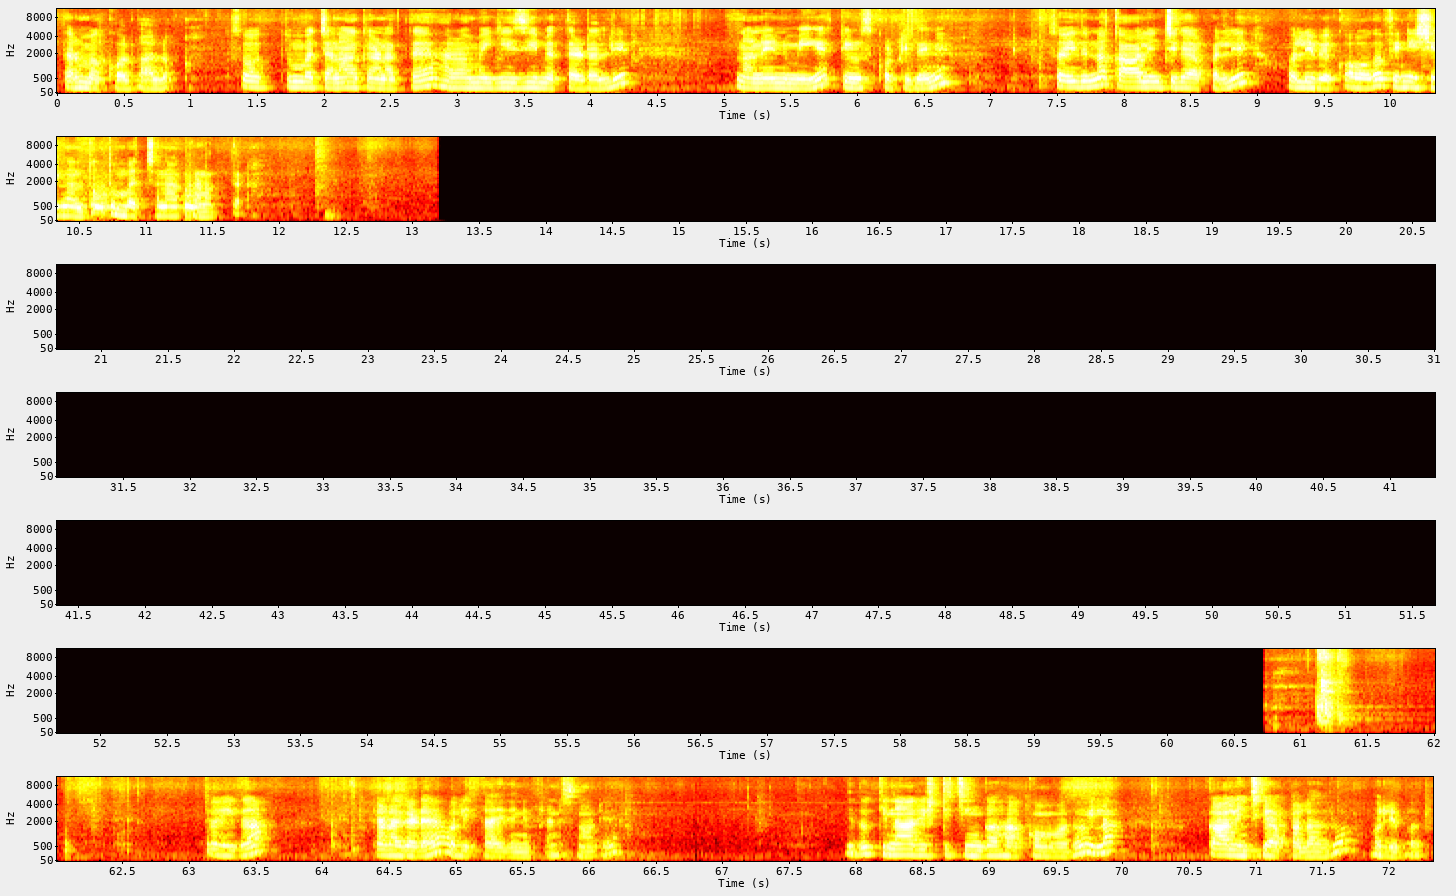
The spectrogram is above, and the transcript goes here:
ಥರ್ಮಕೋಲ್ ಬಾಲು. ಸೊ ತುಂಬ ಚೆನ್ನಾಗಿ ಕಾಣುತ್ತೆ. ಆರಾಮಾಗಿ ಈಸಿ ಮೆಥಡಲ್ಲಿ ನಾನೇ ನಿಮಗೆ ತಿಳಿಸ್ಕೊಟ್ಟಿದ್ದೀನಿ. ಸೊ ಇದನ್ನು ಕಾಲು ಇಂಚ್ ಗ್ಯಾಪಲ್ಲಿ ಹೊಲಿಬೇಕು. ಆವಾಗ ಫಿನಿಶಿಂಗ್ ಅಂತೂ ತುಂಬ ಚೆನ್ನಾಗಿ ಕಾಣುತ್ತೆ. ಸೊ, ಈಗ ಕೆಳಗಡೆ ಹೊಲಿತಾ ಇದ್ದೀನಿ ಫ್ರೆಂಡ್ಸ್ ನೋಡಿ. ಇದು ಕಿನಾರಿ ಸ್ಟಿಚಿಂಗ್ ಹಾಕೊಬೋದು, ಇಲ್ಲ ಕಾಲು ಇಂಚ್ ಗ್ಯಾಪಲ್ಲಾದರೂ ಹೊಲಿಬೋದು.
